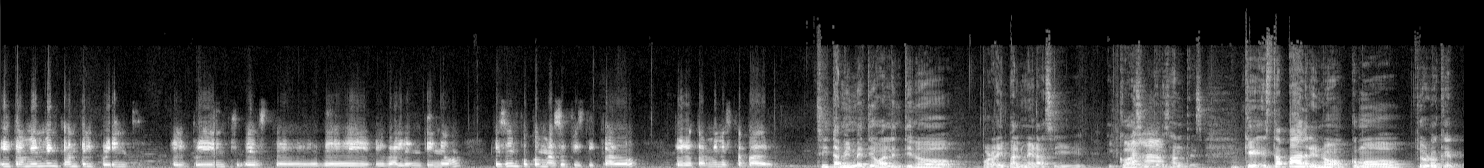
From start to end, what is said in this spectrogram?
y también me encanta el print, el print este de Valentino, es un poco más sofisticado, pero también está padre. Sí, también metió Valentino por ahí palmeras y, y cosas Ajá. interesantes. Que está padre, ¿no? Como yo creo que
